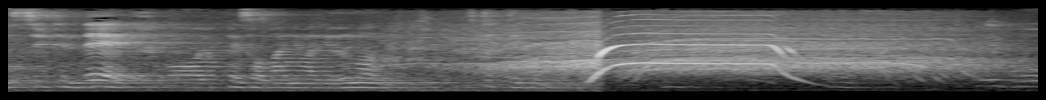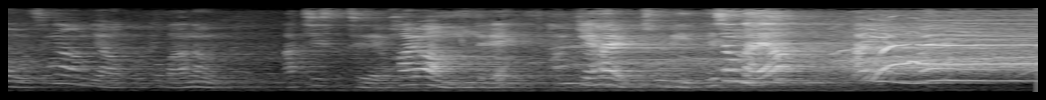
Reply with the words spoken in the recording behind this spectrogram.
있을 텐데 어, 옆에서 많이 많이 응원 부탁드립니다. 네. 그리고 승현 언니하고 또 많은 아티스트의 화려한 무대 함께 할 준비 되셨나요? Ready? 오케이,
